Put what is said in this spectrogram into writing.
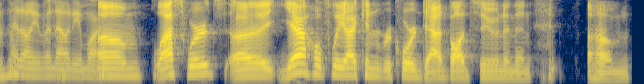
Mhm. I don't even know anymore. Um, last words. Uh, yeah. Hopefully, I can record Dad Bod soon, and then, um,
